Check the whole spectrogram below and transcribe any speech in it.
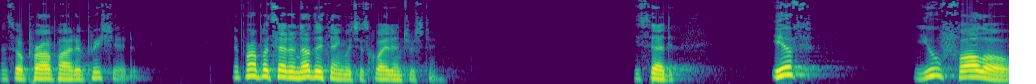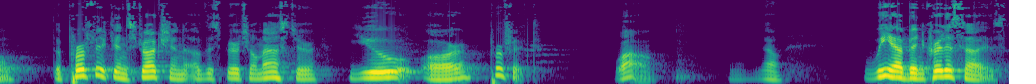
And so Prabhupada appreciated. And Prabhupada said another thing which is quite interesting. He said, if you follow the perfect instruction of the spiritual master, you are perfect. Wow. Now, we have been criticized,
